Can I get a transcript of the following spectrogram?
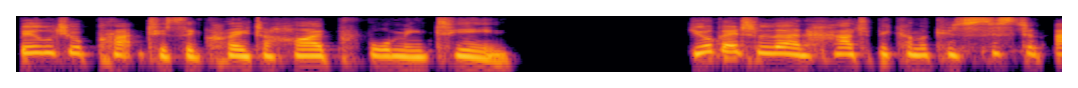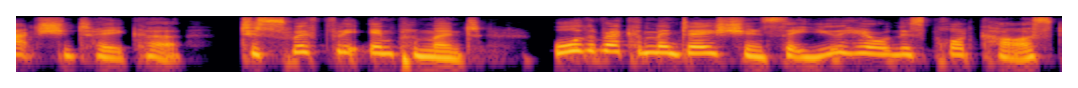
build your practice, and create a high performing team. You're going to learn how to become a consistent action taker to swiftly implement all the recommendations that you hear on this podcast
